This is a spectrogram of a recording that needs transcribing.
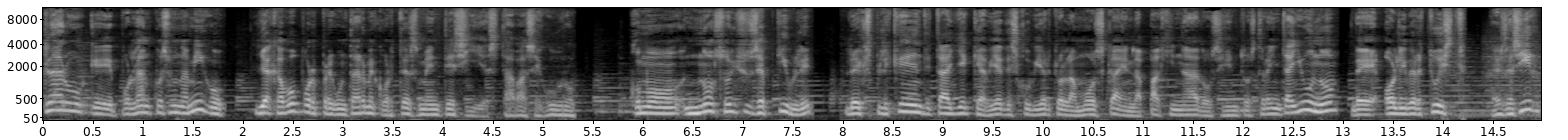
Claro que Polanco es un amigo y acabó por preguntarme cortésmente si estaba seguro. Como no soy susceptible, le expliqué en detalle que había descubierto la mosca en la página 231 de Oliver Twist, es decir,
